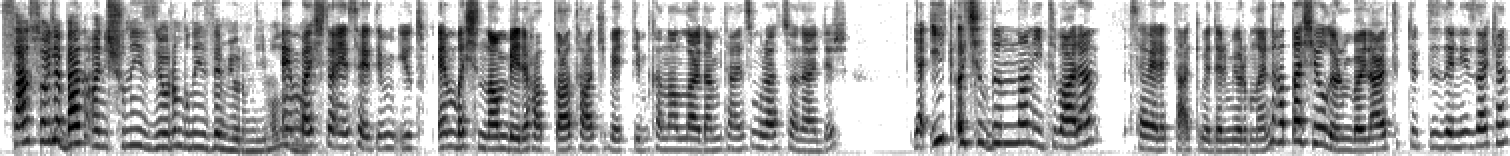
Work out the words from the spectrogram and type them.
Sen söyle ben hani şunu izliyorum bunu izlemiyorum diyeyim olur En mu? başta en sevdiğim YouTube en başından beri hatta takip ettiğim kanallardan bir tanesi Murat Söner'dir. Ya ilk açıldığından itibaren severek takip ederim yorumlarını. Hatta şey oluyorum böyle artık Türk dizilerini izlerken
